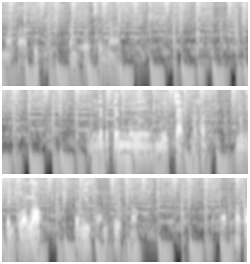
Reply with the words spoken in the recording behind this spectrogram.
จะมาสาธิตการเปิดใช้งานอันนี้ก็จะเป็นมือมือจับนะครับอันนี้ก็เป็นตัวล็อกจะมีสองจุดเนาะเราก็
